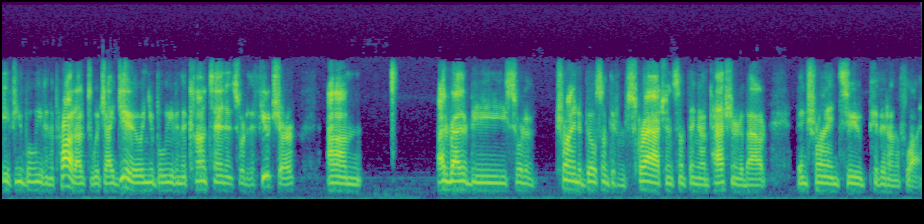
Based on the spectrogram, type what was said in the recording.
if you believe in the product, which I do, and you believe in the content and sort of the future, um, I'd rather be sort of trying to build something from scratch and something I'm passionate about than trying to pivot on the fly.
